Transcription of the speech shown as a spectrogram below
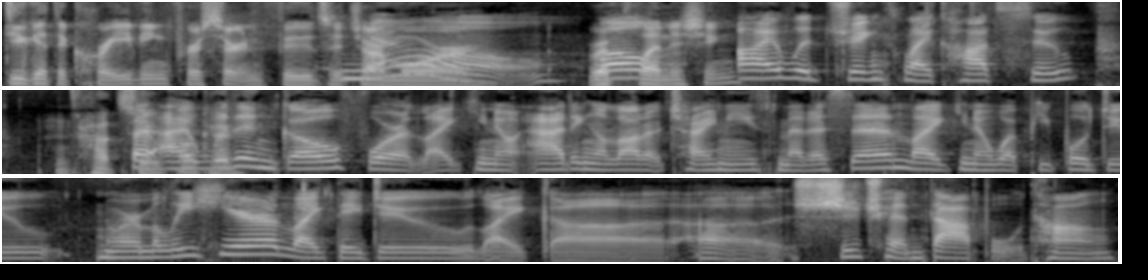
do you get the craving for certain foods which are more No. Well, replenishing? I would drink like hot soup. Mm-hmm. Hatsu, but I okay. wouldn't go for like you know adding a lot of Chinese medicine, like you know what people do normally here, like they do like uh uh Da Bu Tang,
